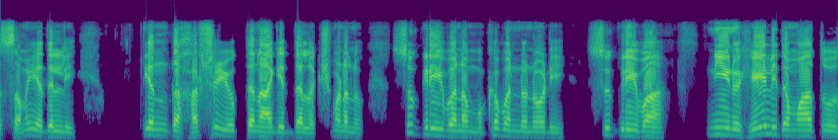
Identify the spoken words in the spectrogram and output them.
ಸಮಯದಲ್ಲಿ ಅತ್ಯಂತ ಹರ್ಷಯುಕ್ತನಾಗಿದ್ದ ಲಕ್ಷ್ಮಣನು ಸುಗ್ರೀವನ ಮುಖವನ್ನು ನೋಡಿ, ಸುಗ್ರೀವ, ನೀನು ಹೇಳಿದ ಮಾತು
